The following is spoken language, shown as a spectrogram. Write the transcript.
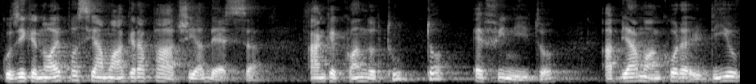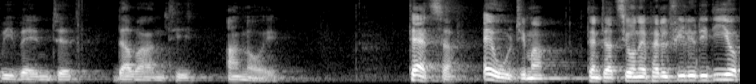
così che noi possiamo aggrapparci ad essa anche quando tutto è finito, abbiamo ancora il Dio vivente davanti a noi. Terza e ultima tentazione per il figlio di Dio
